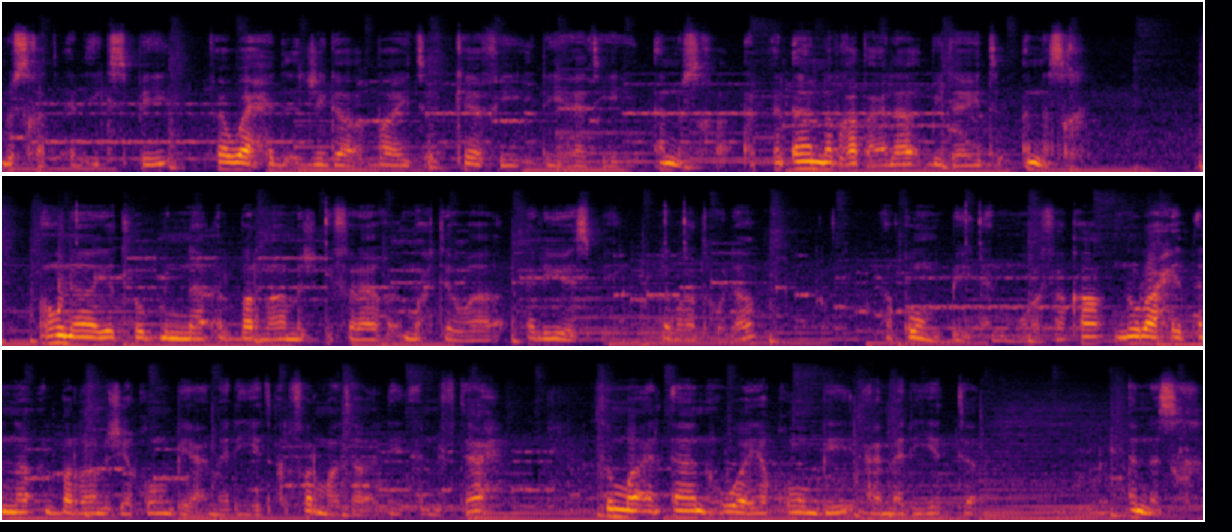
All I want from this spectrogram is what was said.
لنسخة ال XP فواحد جيجا بايت كافي لهذه النسخة. الآن نضغط على بداية النسخ. هنا يطلب منا البرنامج إفراغ محتوى USB. نضغط هنا نقوم بالموافقة. نلاحظ أن البرنامج يقوم بعملية الفرمطة للمفتاح ثم الآن هو يقوم بعملية النسخ.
